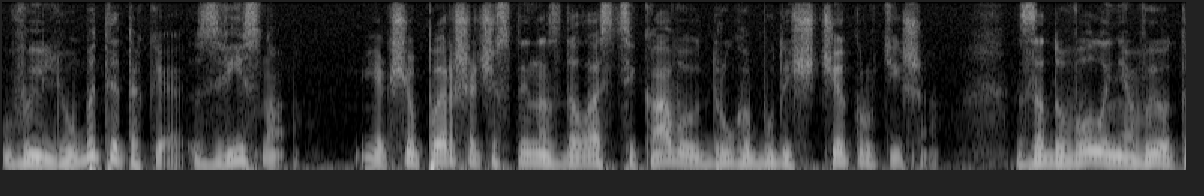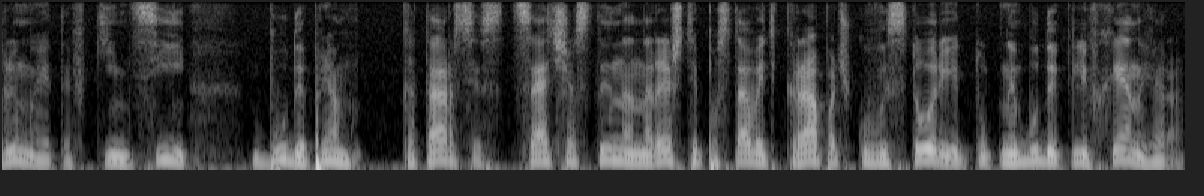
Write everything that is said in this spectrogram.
ви любите таке, звісно. Якщо перша частина здалась цікавою, друга буде ще крутіша. Задоволення ви отримаєте в кінці, буде прям катарсіс. Ця частина нарешті поставить крапочку в історії, тут не буде кліфхенгера.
